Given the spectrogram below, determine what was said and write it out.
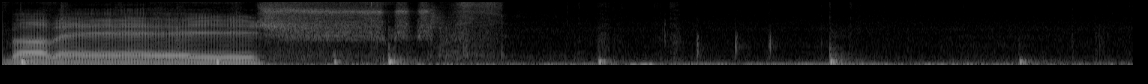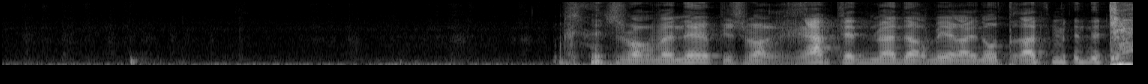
Bah, ben. je- je vais revenir, puis je vais rapidement dormir un autre 30 minutes.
